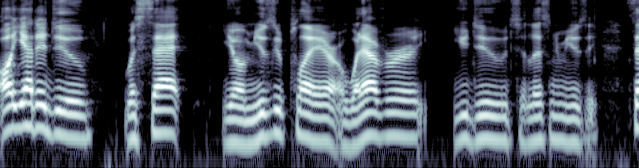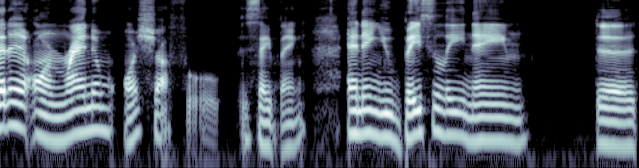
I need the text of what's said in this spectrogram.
all you had to do was set your music player or whatever you do to listen to music, set it on random or shuffle, same thing. And then you basically name the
